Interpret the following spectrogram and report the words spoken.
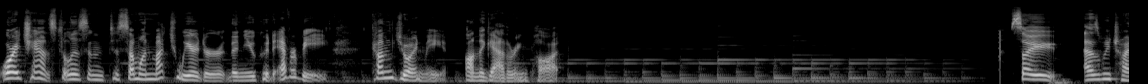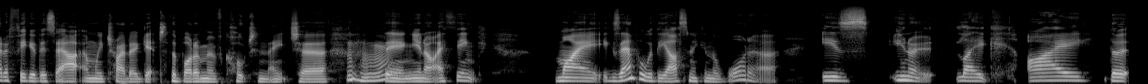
or a chance to listen to someone much weirder than you could ever be, come join me on the Gathering Pod. so as we try to figure this out and we try to get to the bottom of culture nature Mm-hmm. thing you know i think my example with the arsenic in the water is you know like i the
